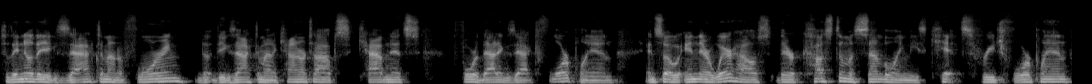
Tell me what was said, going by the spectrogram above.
So they know the exact amount of flooring, the, the exact amount of countertops, cabinets for that exact floor plan. And so in their warehouse, they're custom assembling these kits for each floor plan.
